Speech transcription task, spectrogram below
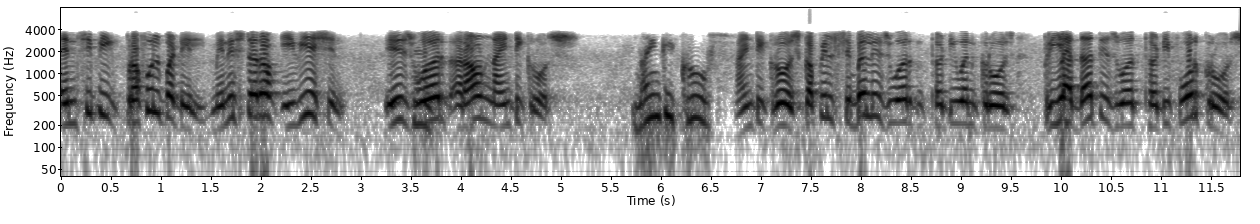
NCP Praful Patel Minister of Aviation is Hmm. worth around 90 crores 90 crores. 90 crores Kapil Sibal is worth 31 crores Priya Dutt is worth 34 crores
